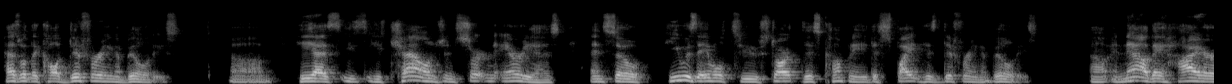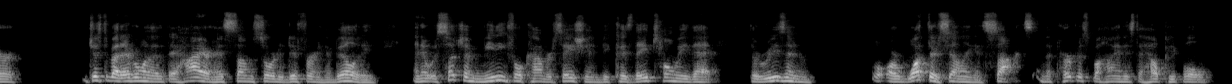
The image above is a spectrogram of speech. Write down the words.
has what they call differing abilities. Um, he has he's he's challenged in certain areas and so he was able to start this company despite his differing abilities uh, and now they hire just about everyone that they hire has some sort of differing ability and it was such a meaningful conversation because they told me that the reason or what they're selling is socks and the purpose behind is to help people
